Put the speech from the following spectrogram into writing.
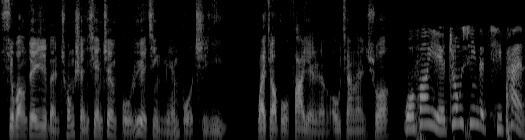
希望对日本冲绳县政府略尽绵薄之意。外交部发言人欧江安说：“我方也衷心的期盼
